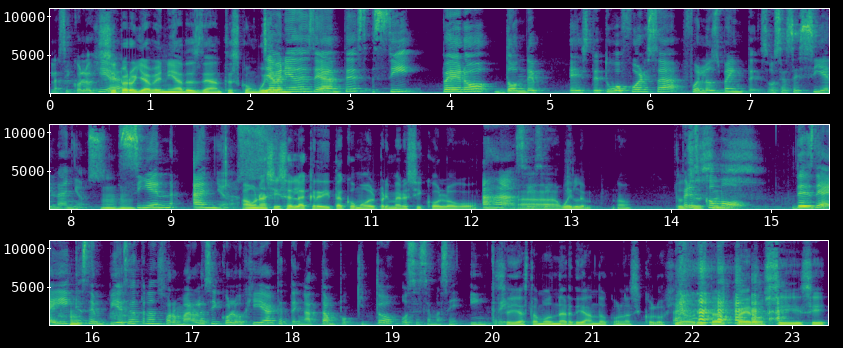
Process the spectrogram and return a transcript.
la psicología. Sí, pero ya venía desde antes con Ya William. venía desde antes, sí, pero donde este, tuvo fuerza fue en los 20, o sea, hace 100 años. Ujú. 100 años. Aún así se le acredita como el primer psicólogo Ajá, sí, a sí. William, ¿no? Pero es Entonces, como, es- desde ahí que se empiece a transformar la psicología, que tenga tan poquito, o sea, se me hace Sí, increíble. ya estamos nerdeando con la psicología ahorita, pero sí, sí.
